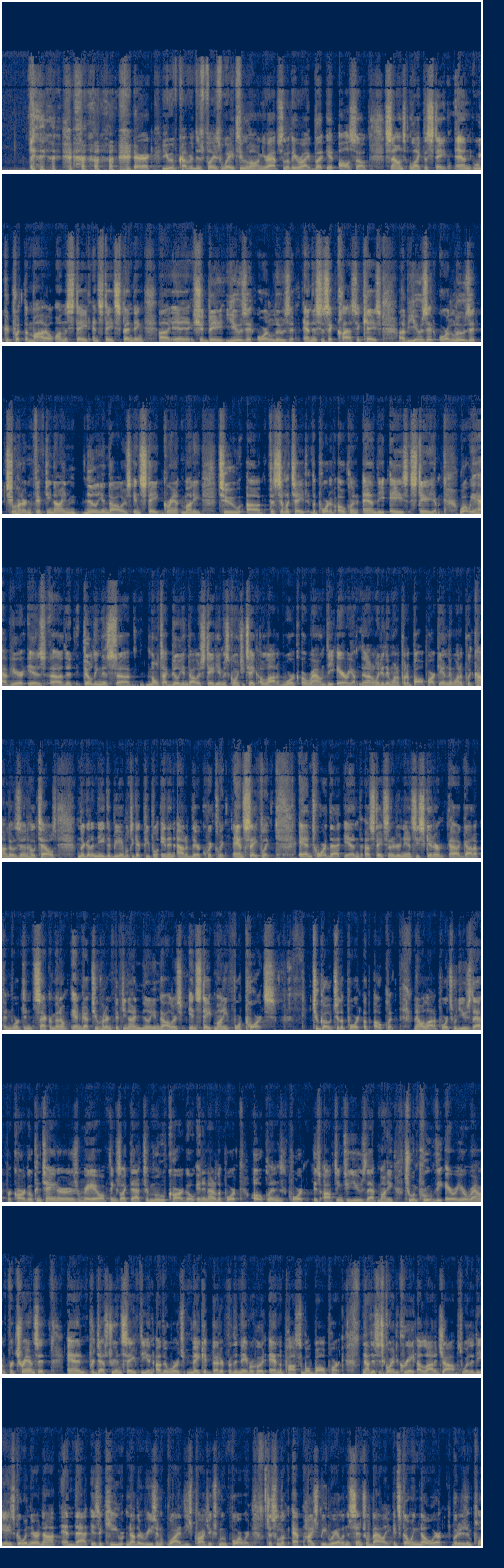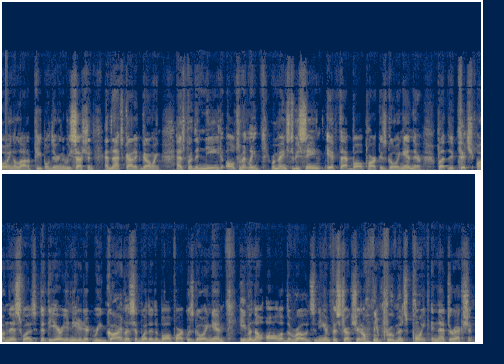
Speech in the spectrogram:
Eric, you have covered this place way too long. You're absolutely right. But it also sounds like the state. And we could put the motto on the state and state spending uh, should be use it or lose it. And this is a classic case of use it or lose it $259 million in state grant money to uh, facilitate the Port of Oakland and the A's Stadium. What we have here is uh, the building this uh, multi-billion dollar stadium is going to take a lot of work around the area. Not only do they want to put a ballpark in, they want to put condos in, hotels, and they're going to need to be able to get people in and out of there quickly and safely. And toward that end, uh, State Senator Nancy Skinner uh, got up and worked in Sacramento and got $259 million in state money for ports to go to the port of Oakland. Now, a lot of ports would use that for cargo containers, rail, things like that to move cargo in and out of the port. Oakland port is opting to use that money to improve the area around for transit and pedestrian safety. In other words, make it better for the neighborhood and the possible ballpark. Now, this is going to create a lot of jobs, whether the A's go in there or not, and that is a key, another reason why these projects move forward. Just look at high-speed rail in the Central Valley. It's going nowhere, but it is employing a lot of people during the recession, and that's got it going. As for the need, ultimately, remains to be seen if that ballpark is going in there. But the pitch on this was that the area needed it regardless regardless of whether the ballpark was going in, even though all of the roads and the infrastructure and all the improvements point in that direction.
